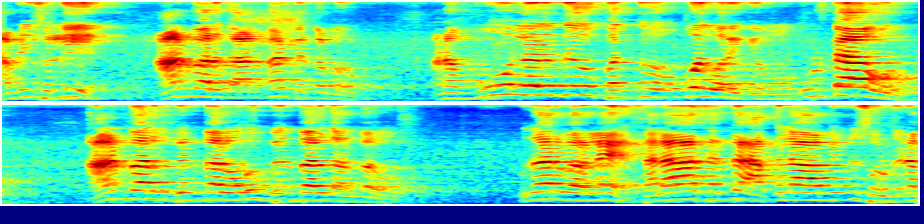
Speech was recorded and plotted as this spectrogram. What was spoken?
அப்படின்னு சொல்லி ஆண்பாலுக்கு ஆண்பால் பெண்பால் வரும். ஆனால் மூணுலேருந்து பத்து ஒம்பது வரைக்கும் உல்டா வரும் ஆண்பாலுக்கு பெண்பால் வரும் பெண்பாலுக்கு ஆண்பால் வரும். உதாரணம் பாருங்களேன் சலாசத்தை அக்லாமின்னு சொல்லணும் ஏன்னா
